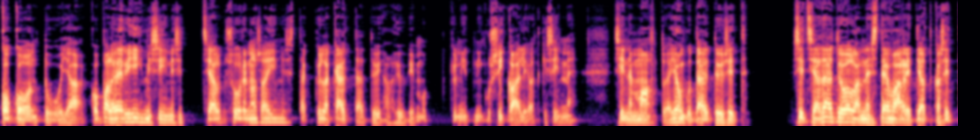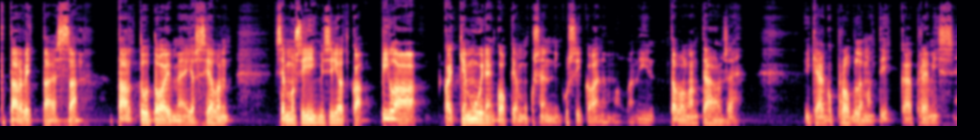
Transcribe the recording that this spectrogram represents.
kokoontuu ja kun on paljon eri ihmisiä, niin sit siellä suurin osa ihmisistä kyllä käyttäytyy ihan hyvin, mutta kyllä niitä niin kuin sikailijoitkin sinne, sinne mahtuu ja jonkun täytyy sitten sitten siellä täytyy olla ne stevarit, jotka sitten tarvittaessa tarttuu toimeen, jos siellä on semmoisia ihmisiä, jotka pilaa kaikkien muiden kokemuksen niin kuin sikailemalla, niin tavallaan tämä on se ikään kuin problematiikka ja premissi.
